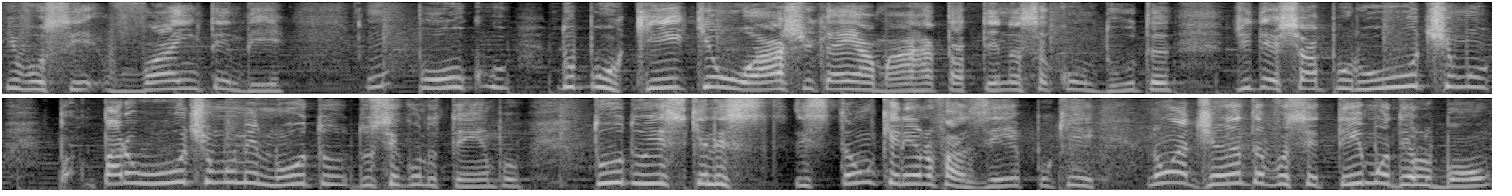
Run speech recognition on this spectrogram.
e você vai entender um pouco do porquê que eu acho que a Yamaha tá tendo essa conduta de deixar por último, para o último minuto do segundo tempo, tudo isso que eles estão querendo fazer, porque não adianta você ter modelo bom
